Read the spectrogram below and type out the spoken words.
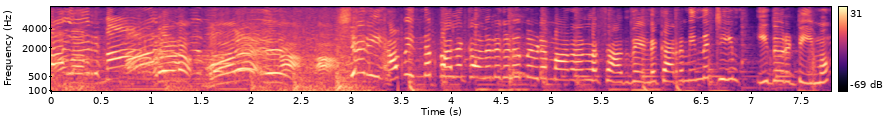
കളർ ശരി സാധ്യതയുണ്ട്. കാരണം ഇന്ന് ടീം ഇതൊരു ടീമും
